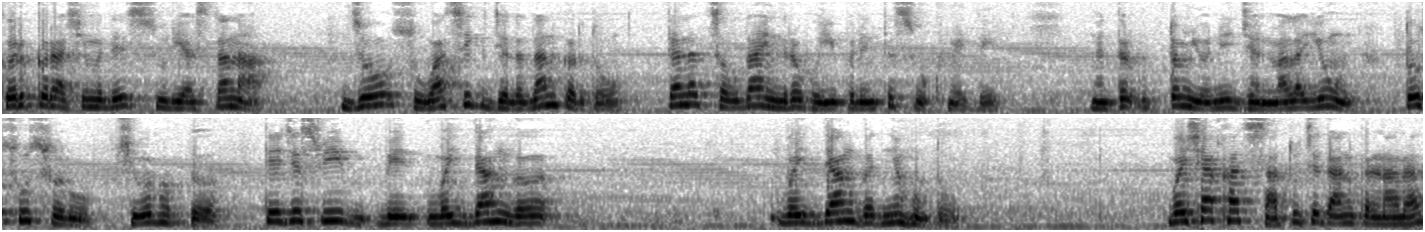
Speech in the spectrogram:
कर्क राशीमध्ये सूर्य असताना जो सुवासिक जलदान करतो त्याला चौदा इंद्र होईपर्यंत सुख मिळते. नंतर उत्तम योनी जन्माला येऊन तो सुस्वरूप शिवभक्त तेजस्वी वैद्यांग वैद्यांगज्ञ होतो. वैशाखात सातूचे दान करणारा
